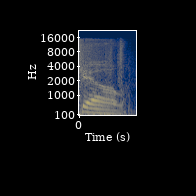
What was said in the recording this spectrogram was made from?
Kill!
